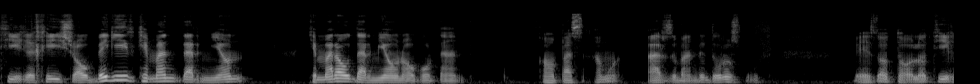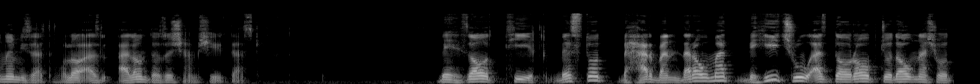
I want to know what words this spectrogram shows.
تیغ خیش را بگیر که من در میان که مرا در میان آوردند. آن پس همون عرض بنده درست بود. بهزاد تا حالا تیغ نمی‌زد. حالا از الان تازه شمشیر دست گرفت. بهزاد تیغ بستد به هر بندر آمد. به هیچ رو از داراب جدا نشد.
